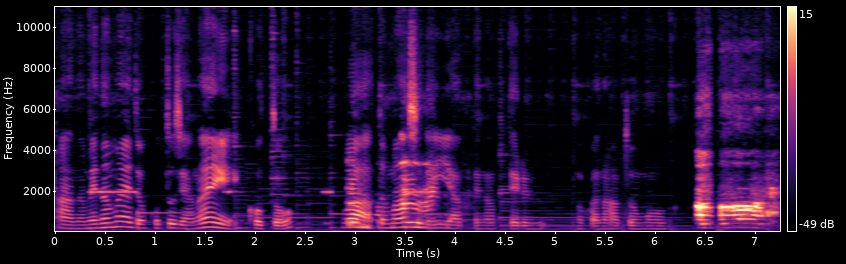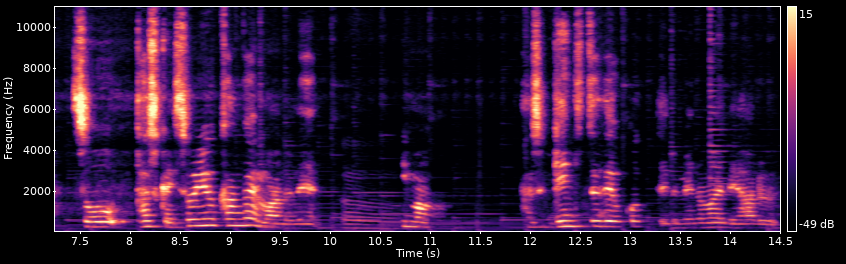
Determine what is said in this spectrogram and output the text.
あの目の前のことじゃないことは後回しでいいやってなってるのかなと思ああそう確かにそういう考えもあるね。う。うん、今確かに現実で起こってる目の前である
